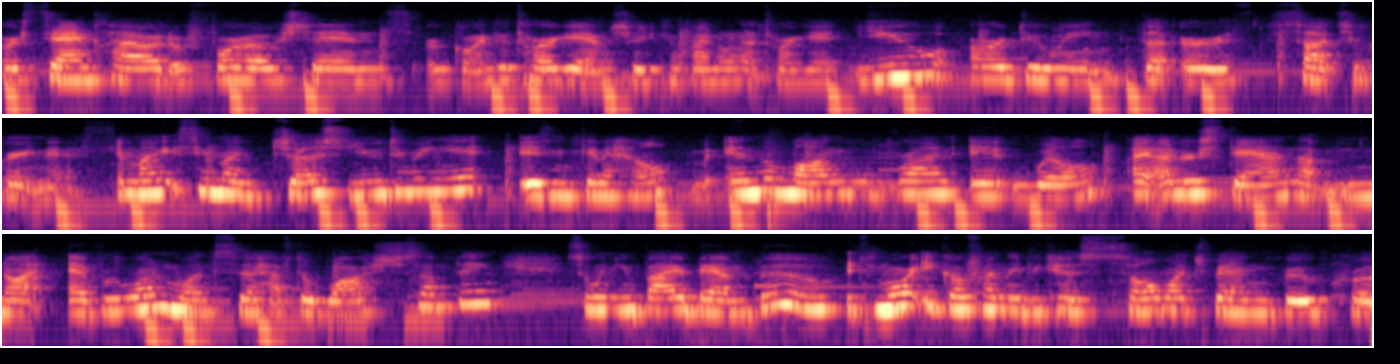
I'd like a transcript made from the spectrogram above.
or SandCloud or Four Oceans or going to Target, I'm sure you can find one at Target, you are doing the earth such a greatness. It might seem like just you doing it isn't gonna help, but in the long run, it will. I understand that not everyone wants to have to wash something. So when you buy bamboo, it's more eco-friendly because so much bamboo grows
